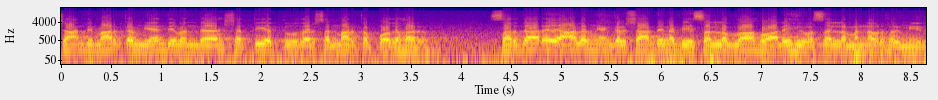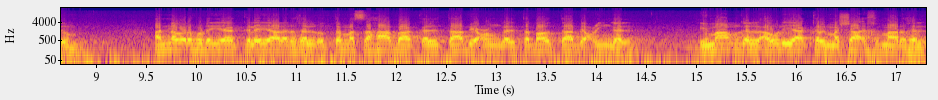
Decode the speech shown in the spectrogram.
சாந்தி மார்க்கம் ஏந்தி வந்த சத்திய தூதர் சன்மார்க்க போதகர் சர்தாரை ஆலம் எங்கள் சாந்தி நபி சல்லல்லாஹு அலஹி வசல்ல மன்னவர்கள் மீதும் அன்னவர்களுடைய கிளையாளர்கள் உத்தம சஹாபாக்கள் தாபி அவங்க தபாவ் தாபி ஐங்கள் இமாம்கள் அவுலியாக்கள் மஷாஹ்மார்கள்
